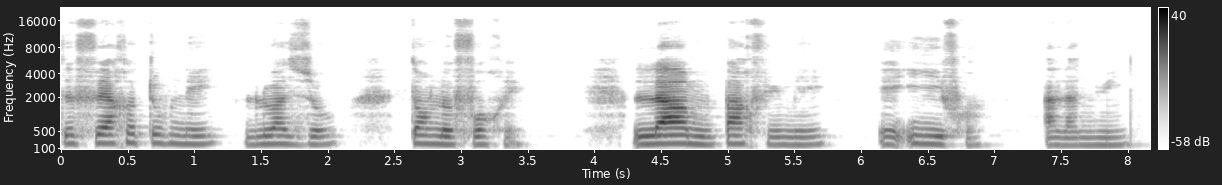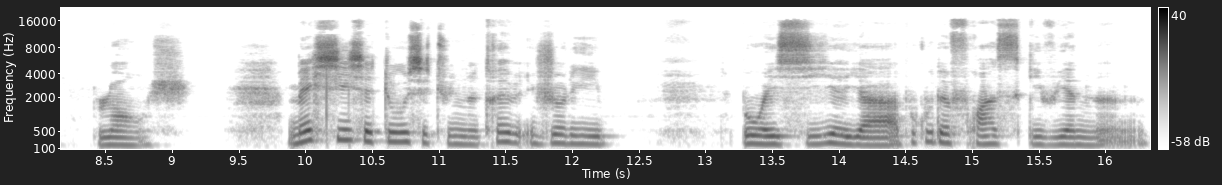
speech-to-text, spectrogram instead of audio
de faire retourner l'oiseau dans le forêt. L'âme parfumée et ivre à la nuit blanche. Merci, c'est tout. C'est une très jolie poésie. Il y a beaucoup de phrases qui viennent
